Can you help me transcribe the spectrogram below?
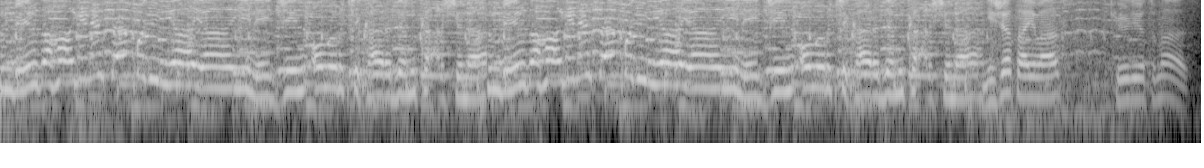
Bir daha gelirsen bu dünyaya yine cin olur çıkardım karşına. Bir daha gelirsen bu dünyaya yine cin olur çıkardım karşına. Nijat Ayvaz, Kül Yutmaz.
